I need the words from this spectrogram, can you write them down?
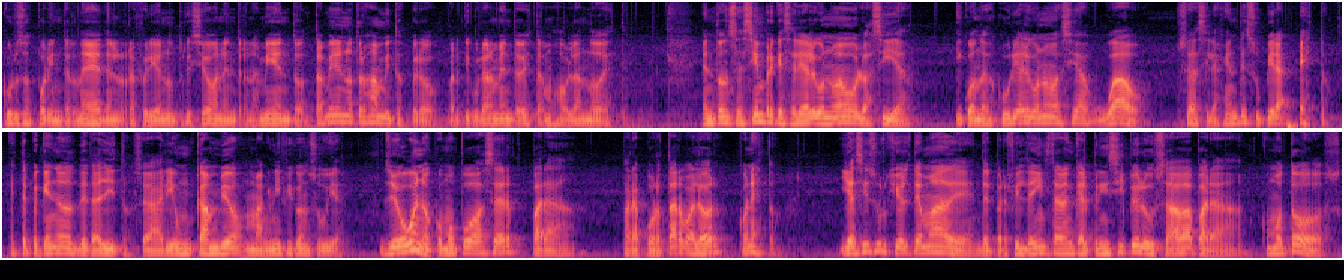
cursos por internet en lo referido a nutrición, entrenamiento, también en otros ámbitos, pero particularmente hoy estamos hablando de este. Entonces, siempre que salía algo nuevo lo hacía. Y cuando descubrí algo nuevo decía, wow, o sea, si la gente supiera esto, este pequeño detallito, o sea, haría un cambio magnífico en su vida. Digo, bueno, ¿cómo puedo hacer para, para aportar valor con esto? Y así surgió el tema del perfil de Instagram que al principio lo usaba para, como todos,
